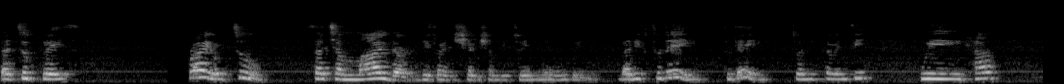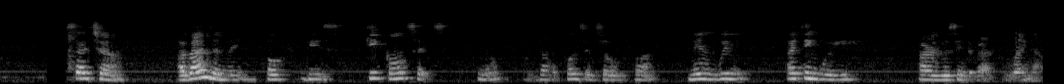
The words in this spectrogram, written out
that took place prior to such a milder differentiation between men and women. But if today, today, 2017, we have such an abandonment of these key concepts, you know, the concepts of uh, men and women, I think we are losing the battle right now.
